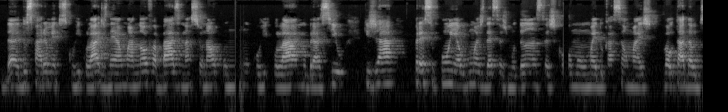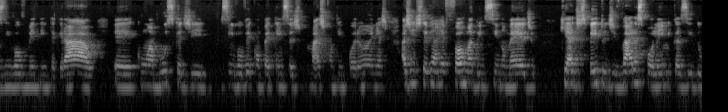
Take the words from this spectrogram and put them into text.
da, dos parâmetros curriculares, né, uma nova base nacional comum curricular no Brasil que já pressupõe algumas dessas mudanças, como uma educação mais voltada ao desenvolvimento integral, é, com a busca de desenvolver competências mais contemporâneas. A gente teve a reforma do ensino médio, que a despeito de várias polêmicas e do,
